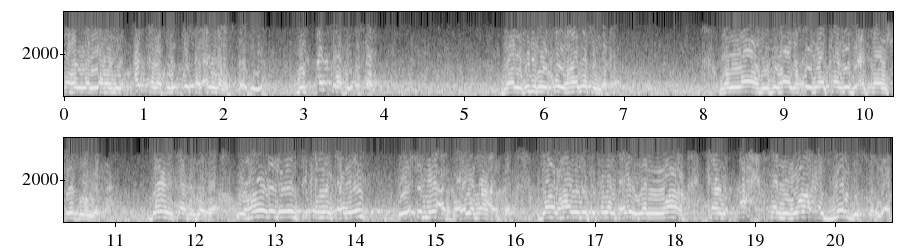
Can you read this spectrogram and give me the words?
فهو والله من أطرف الأسر عندنا في السعودية من أطرف الأسر. قال تدري أخوي هذا في المكان والله يقول هذا أخوي ما كان يبعد هذا الشيء في المملكه دائما يسافر برا. وهذا اللي أنت تكلمت عليه يحسن يعرفه والله ما أعرفه. قال هذا اللي تكلمت عليه والله كان أحسن واحد يرقص في الرياض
